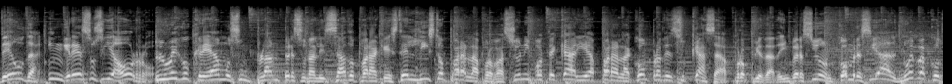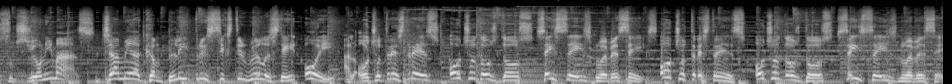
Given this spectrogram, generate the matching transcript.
deuda, ingresos y ahorro Luego creamos un plan personalizado para que esté listo para la aprobación hipotecaria para la compra de su casa, propiedad de inversión, comercial, nueva construcción y más. Llame a Complete 360 Real Estate hoy al 833-822-6696. 833-822-6696.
